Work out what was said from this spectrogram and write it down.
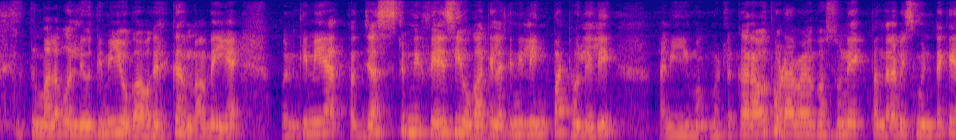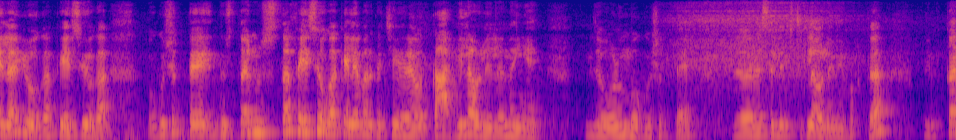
तुम्हाला बोलली होती मी योगा वगैरे करणार नाही आहे पण की मी आता जस्ट मी फेस योगा केला त्यांनी लिंक पाठवलेली. आणि मग म्हटलं करावं थोडा वेळ बसून एक पंधरा वीस मिनटं केलं योगा फेस योगा. बघू शकते नुसतं नुसतं फेस योगा केलं बरं का चेहऱ्यावर काही लावलेलं नाही आहे जवळून बघू शकते. जर असं लिपस्टिक लावलं मी फक्त. इतका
